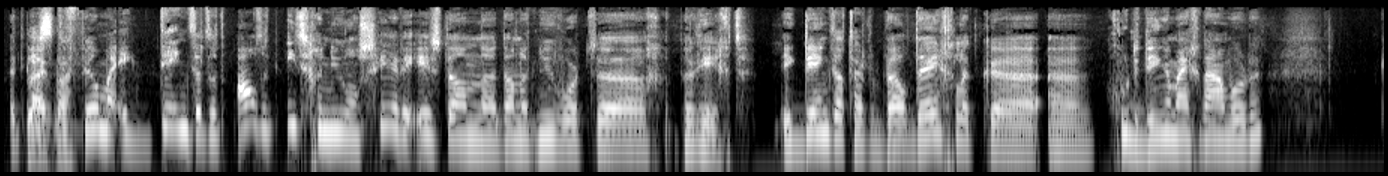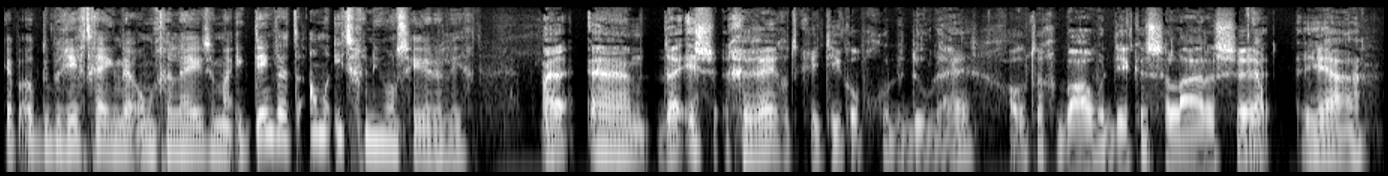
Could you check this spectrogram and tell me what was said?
Het Blijkbaar. is te veel, maar ik denk dat het altijd iets genuanceerder is dan, uh, dan het nu wordt uh, bericht. Ik denk dat er wel degelijk uh, goede dingen mee gedaan worden. Ik heb ook de berichtgeving daarom gelezen, maar ik denk dat het allemaal iets genuanceerder ligt. Maar uh, er is geregeld kritiek op goede doelen, hè? Grote gebouwen, dikke salarissen. Ja. ja.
